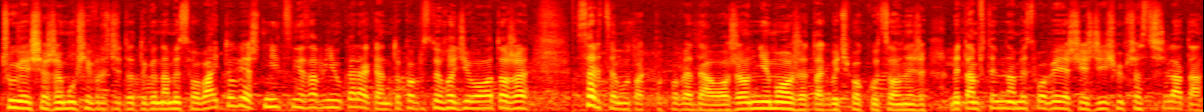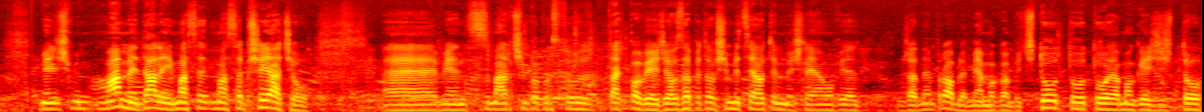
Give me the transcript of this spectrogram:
czuje się, że musi wrócić do tego namysłowa i tu wiesz, nic nie zawinił Karakan, to po prostu chodziło o to, że serce mu tak podpowiadało, że on nie może tak być pokłócony, że my tam w tym namysłowie wiesz, jeździliśmy przez 3 lata, mieliśmy, mamy dalej masę, masę przyjaciół, e, więc Marcin po prostu tak powiedział, zapytał się mnie, co ja o tym myślę, ja mówię, żaden problem, ja mogę być tu, tu, tu, ja mogę jeździć tu,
